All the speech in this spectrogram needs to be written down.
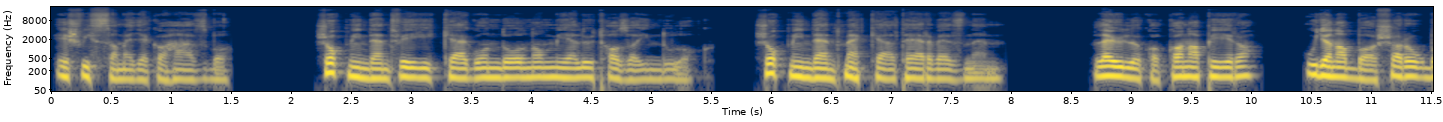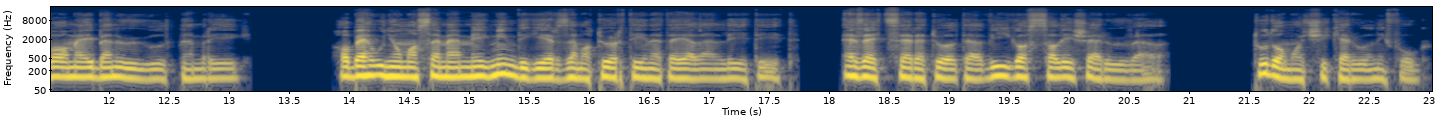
és visszamegyek a házba. Sok mindent végig kell gondolnom, mielőtt hazaindulok. Sok mindent meg kell terveznem. Leülök a kanapéra, ugyanabba a sarokba, amelyben ő ült nemrég. Ha behunyom a szemem, még mindig érzem a története jelenlétét. Ez egyszerre tölt el vígasszal és erővel. Tudom, hogy sikerülni fog.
